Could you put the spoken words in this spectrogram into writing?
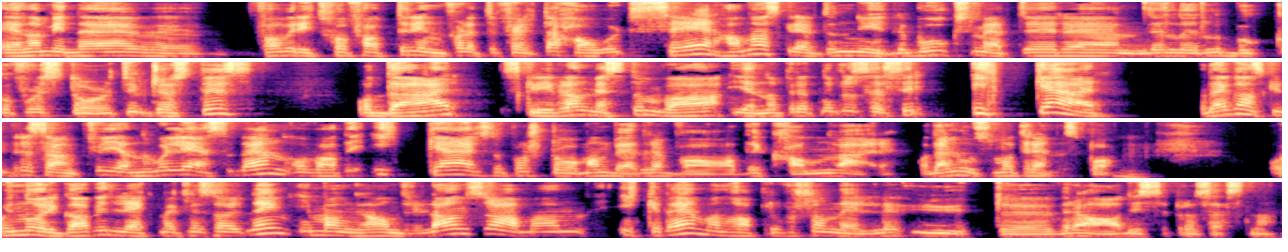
en av mine eh, favorittforfattere innenfor dette feltet, Howard Sear, han har skrevet en nydelig bok som heter um, The Little Book of Restorative Justice. Og der skriver han mest om hva gjenopprettende prosesser ikke er. Og Det er ganske interessant, for gjennom å lese den, og hva det ikke er, så forstår man bedre hva det kan være. Og det er noe som må trenes på. Mm. Og I Norge har vi en lekmeklingsordning, i mange andre land så har man ikke det. Man har profesjonelle utøvere av disse prosessene.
